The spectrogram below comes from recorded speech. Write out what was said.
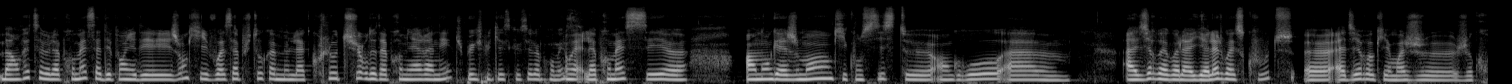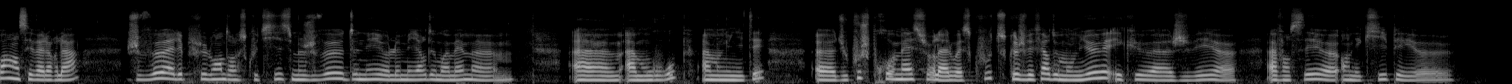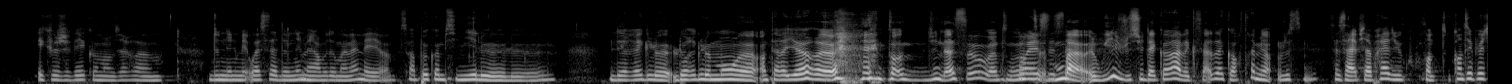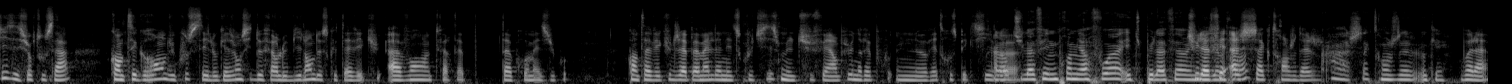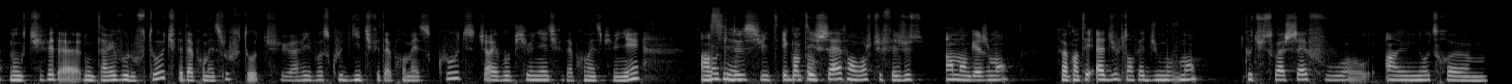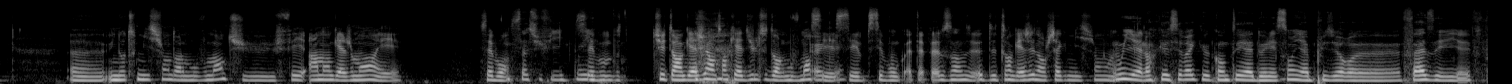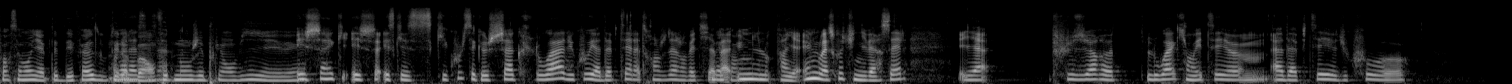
Bah en fait, euh, la promesse, ça dépend. Il y a des gens qui voient ça plutôt comme la clôture de ta première année. Tu peux expliquer ce que c'est la promesse? Ouais, la promesse, c'est euh, un engagement qui consiste euh, en gros à, euh, à dire, bah voilà, il y a la loi scout, euh, à dire, ok, moi je, je crois en ces valeurs-là, je veux aller plus loin dans le scoutisme, je veux donner le meilleur de moi-même à, mon groupe, à mon unité. Du coup, je promets sur la loi scout que je vais faire de mon mieux et que je vais avancer en équipe et, et que je vais, comment dire, donner le, ouais, ça, donner le meilleur de moi-même. Et, C'est un peu comme signer le, les règles, le règlement euh, intérieur euh, d'une asso. ou un. Ouais, bon, bah oui, je suis d'accord avec ça, d'accord, très bien, je signe. C'est ça. Et puis après, du coup, quand, quand t'es petit, c'est surtout ça. Quand t'es grand, du coup, c'est l'occasion aussi de faire le bilan de ce que t'as vécu avant de faire ta, ta promesse, du coup. Quand t'as vécu déjà pas mal d'années de scoutisme, tu fais un peu une, une rétrospective. Alors euh, tu l'as fait une première fois et tu peux la faire tu une l'as fait à chaque tranche d'âge. Ah, à chaque tranche d'âge, ok. Voilà. Donc tu fais ta... donc arrives au louveteau, tu fais ta promesse louveteau. Tu arrives au scout guide, tu fais ta promesse scout. Tu arrives au pionnier, tu fais ta promesse pionnier. Ainsi de suite. Et quand D'accord. t'es chef, en revanche, tu fais juste un engagement. Enfin, quand t'es adulte, en fait, du mouvement, que tu sois chef ou euh, un- une autre... euh, euh, une autre mission dans le mouvement, tu fais un engagement et c'est bon. Ça suffit. C'est bon. Tu t'es engagé en tant qu'adulte dans le mouvement, c'est Ok. c'est- c'est bon. quoi. T'as pas besoin de, de t'engager dans chaque mission. Oui, alors que c'est vrai que quand tu es adolescent, il y a plusieurs euh, phases et il y a- forcément, il y a peut-être des phases où tu es Voilà, là, bah, en ça. fait, non, j'ai plus envie. Et... Et, chaque, et, cha- et ce, qui est, ce qui est cool, c'est que chaque loi, du coup, est adaptée à la tranche d'âge. En fait, il y a pas une, enfin, il y a une loi scout universelle et il y a plusieurs euh, lois qui ont été euh, adaptées, du coup,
